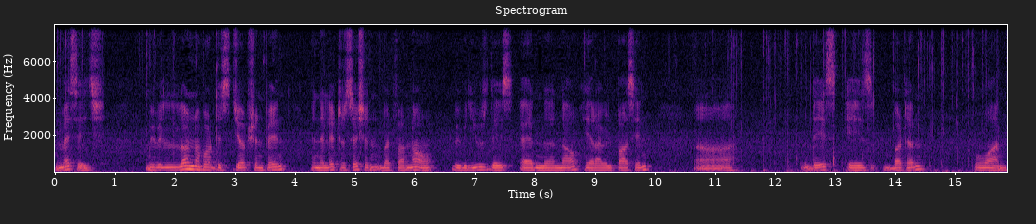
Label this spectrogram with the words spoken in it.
message. We will learn about this j option pane in a later session but for now we will use this. And uh, now here I will pass in uh, this is button 1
